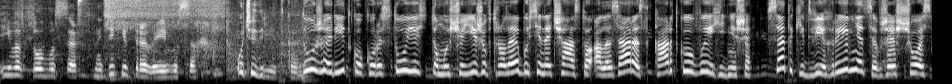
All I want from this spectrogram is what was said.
і в автобусах, не тільки в тролейбусах. Дуже рідко. Дуже рідко користуюсь, тому що їжу в тролейбусі не часто, але зараз карткою вигідніше. Все-таки дві гривні – це вже щось.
